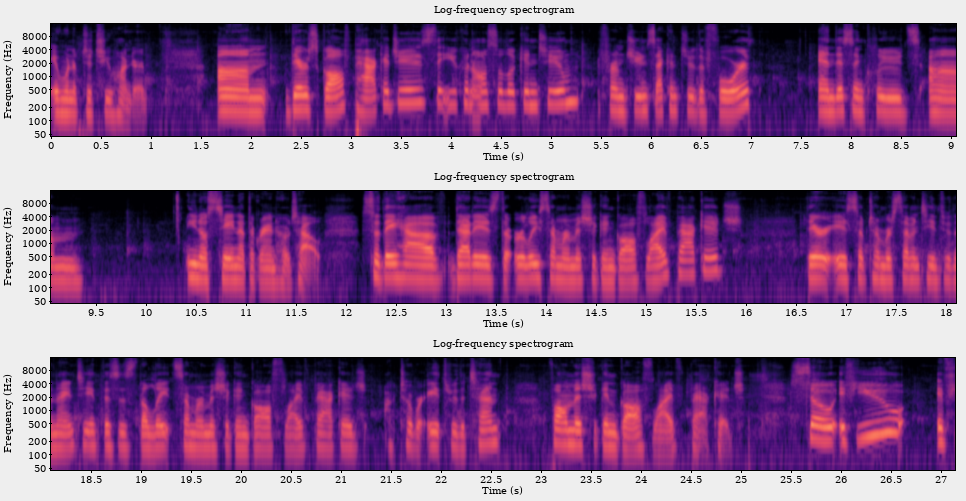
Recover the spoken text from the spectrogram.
it went up to 200. Um, there's golf packages that you can also look into from June 2nd through the 4th. And this includes, um, you know, staying at the Grand Hotel. So they have that is the early summer Michigan golf live package. There is September 17th through the 19th. This is the late summer Michigan golf live package, October 8th through the 10th, fall Michigan golf live package. So if you if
